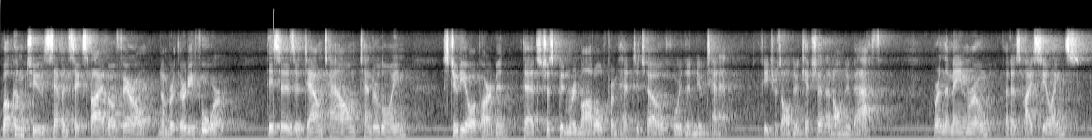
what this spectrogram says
Welcome to 765 O'Farrell, number 34. This is a downtown Tenderloin studio apartment that's just been remodeled from head to toe for the new tenant. It features all new kitchen and all new bath. We're in the main room that has high ceilings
